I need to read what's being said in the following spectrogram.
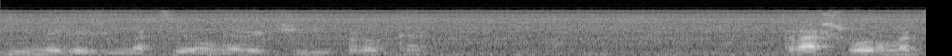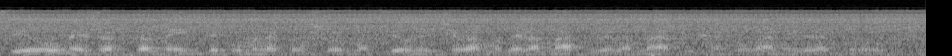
Immedesimazione reciproca, trasformazione esattamente come la trasformazione, dicevamo, della Matti della Matti San Giovanni della Croce,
